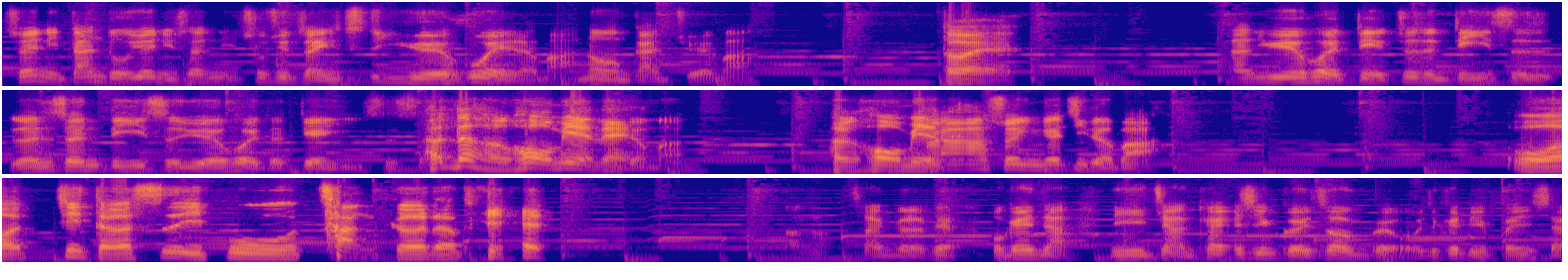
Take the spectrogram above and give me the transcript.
所以你单独约女生，你出去等于是约会了嘛，那种感觉嘛。对。那约会第就是你第一次人生第一次约会的电影是什么？那很后面呢、欸，很后面。啊，所以你应该记得吧？我记得是一部唱歌的片。唱歌的片。我跟你讲，你讲开心鬼撞鬼，我就跟你分享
